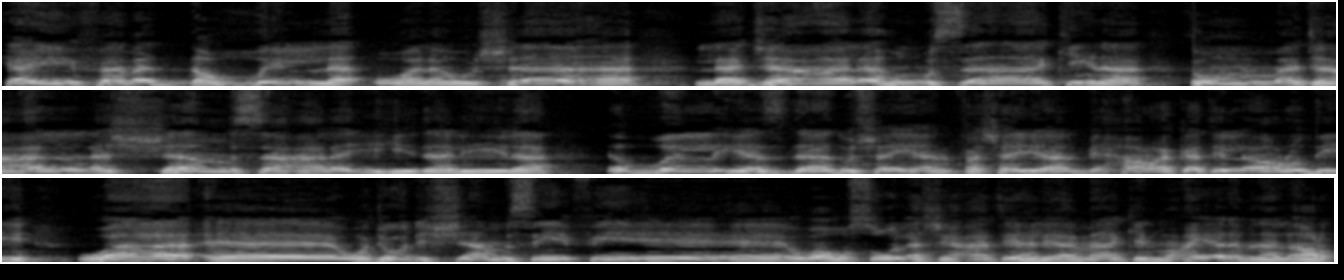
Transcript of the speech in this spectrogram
كيف مد الظل ولو شاء لجعله ساكنا ثم جعلنا الشمس عليه دليلا؟ الظل يزداد شيئا فشيئا بحركة الأرض ووجود الشمس في ووصول أشعتها لأماكن معينة من الأرض.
